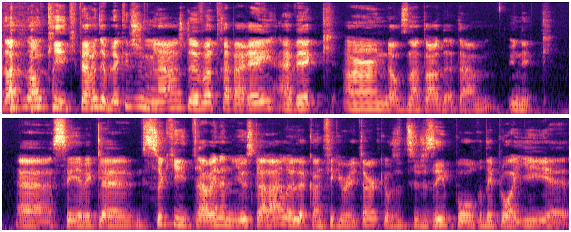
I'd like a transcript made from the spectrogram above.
donc, donc qui, qui permet de bloquer le jumelage de votre appareil avec un ordinateur de table unique. Euh, c'est avec le, ceux qui travaillent dans le milieu scolaire, là, le configurator que vous utilisez pour déployer euh,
